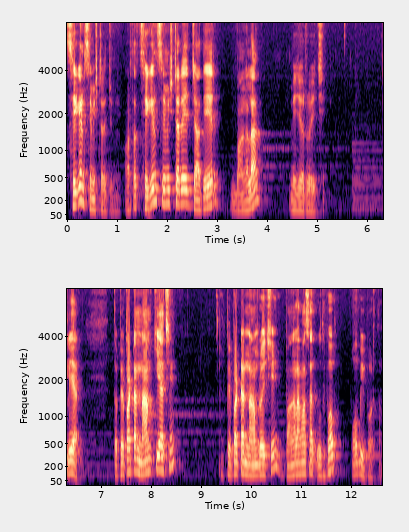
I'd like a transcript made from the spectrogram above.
সেকেন্ড সেমিস্টারের জন্য, অর্থাৎ সেকেন্ড সেমিস্টারে যাদের বাংলা মেজর রয়েছে ক্লিয়ার তো পেপারটার নাম কি আছে? পেপারটার নাম রয়েছে বাংলা ভাষার উদ্ভব ও বিবর্তন।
